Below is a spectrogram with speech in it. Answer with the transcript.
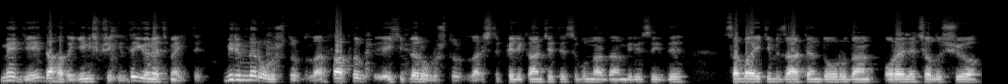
medyayı daha da geniş bir şekilde yönetmekti. Birimler oluşturdular, farklı ekipler oluşturdular. İşte Pelikan Çetesi bunlardan birisiydi. Sabah ekibi zaten doğrudan orayla çalışıyor.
